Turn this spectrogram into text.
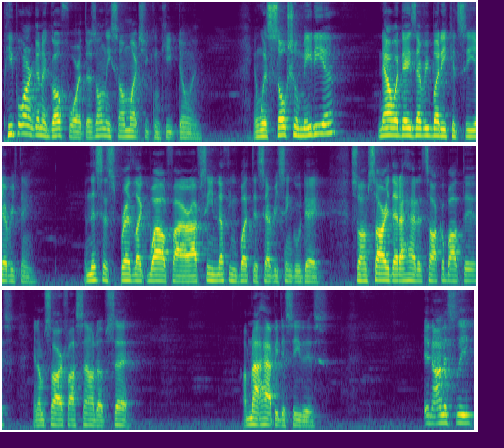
People aren't going to go for it. There's only so much you can keep doing. And with social media, nowadays everybody could see everything. And this has spread like wildfire. I've seen nothing but this every single day. So I'm sorry that I had to talk about this. And I'm sorry if I sound upset. I'm not happy to see this. And honestly,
